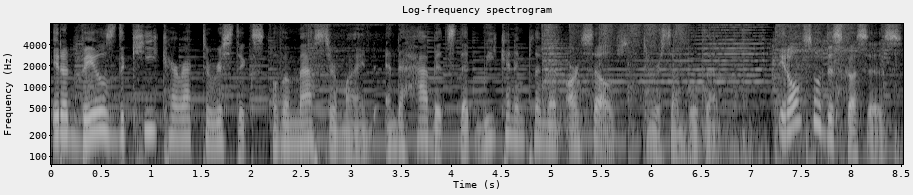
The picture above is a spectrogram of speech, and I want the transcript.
It unveils the key characteristics of a mastermind and the habits that we can implement ourselves to resemble them. It also discusses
